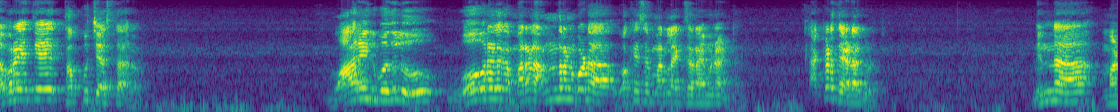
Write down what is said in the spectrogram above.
ఎవరైతే తప్పు చేస్తారో వారికి బదులు ఓవరాల్గా మరల అందరం కూడా ఒకేసారి మరలా ఎగ్జామ్ రాయమని అంటారు. అక్కడ తేడా కొడుతుంది నిన్న మన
